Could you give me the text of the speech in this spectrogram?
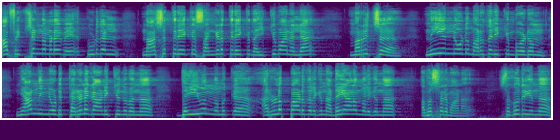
ആ ഫ്രിക്ഷൻ നമ്മുടെ കൂടുതൽ നാശത്തിലേക്ക് സങ്കടത്തിലേക്ക് നയിക്കുവാനല്ല മറിച്ച് നീ എന്നോട് മറുതലിക്കുമ്പോഴും ഞാൻ നിന്നോട് കരുണ കാണിക്കുന്നുവെന്ന് ദൈവം നമുക്ക് അരുളപ്പാട് നൽകുന്ന അടയാളം നൽകുന്ന അവസരമാണ്. സഹോദരി ഇന്ന്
